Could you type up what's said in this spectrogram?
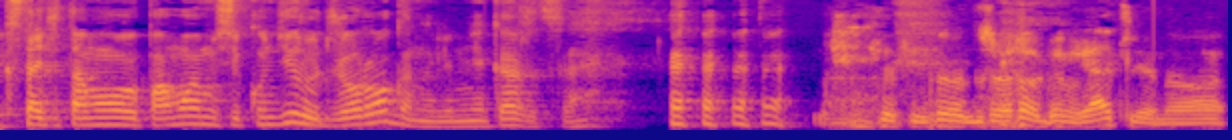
кстати, там, по-моему, секундирует Джо Роган, или мне кажется? Ну, Джо Роган вряд ли, но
